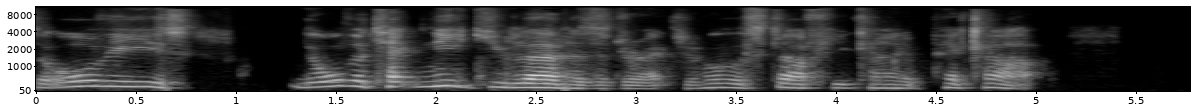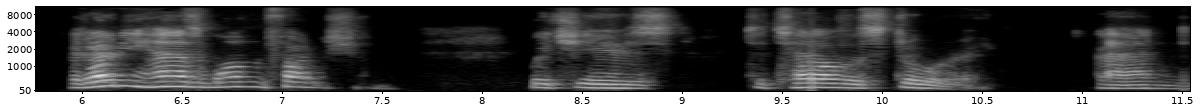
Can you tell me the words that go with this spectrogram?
so all these, all the technique you learn as a director and all the stuff you kind of pick up, it only has one function, which is to tell the story. And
